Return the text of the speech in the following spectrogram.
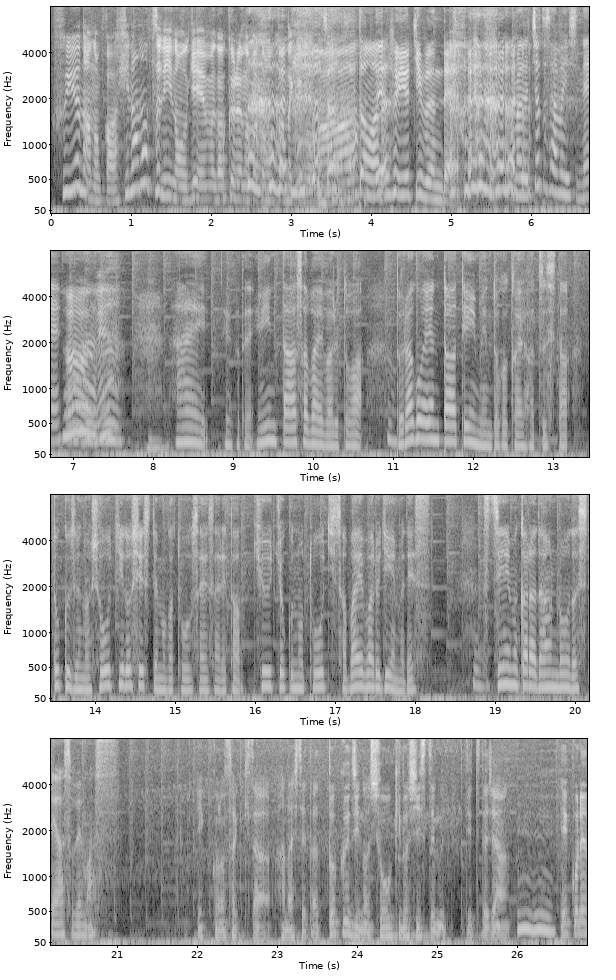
冬なのかひな祭りのゲームが来るのかと思ったんだけど。ちょっとまだ冬気分で。まだちょっと寒いしね。うん。ねはい。ということでウィンターサバイバルとは、ドラゴエンターテインメントが開発した独自の小規度システムが搭載された究極の冬季サバイバルゲームです、スチームからダウンロードして遊べます。えこのさっきさ話してた独自の小規度システムって言ってたじゃん。うんうん。えこれ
